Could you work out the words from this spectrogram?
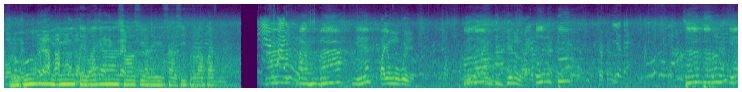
Berhubung ini temanya sosialisasi penerapan mbah-mbah ya Payungmu kuwi. Tolong untuk jalan baru ya.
